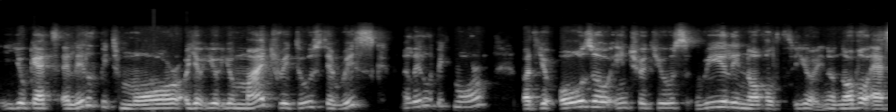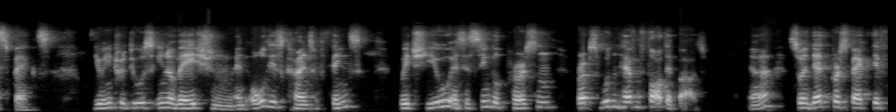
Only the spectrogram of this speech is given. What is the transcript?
you get a little bit more, you, you, you might reduce the risk a little bit more, but you also introduce really novel, you know, novel aspects. You introduce innovation and all these kinds of things, which you as a single person perhaps wouldn't have thought about. Yeah. So in that perspective,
